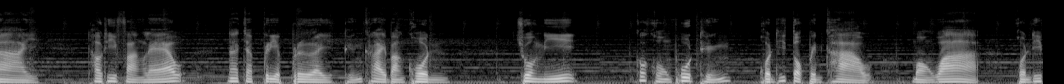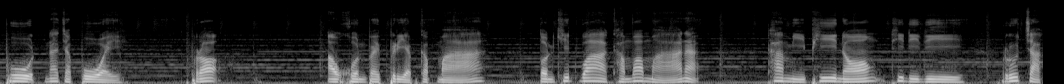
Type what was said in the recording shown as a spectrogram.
นาย เท่าที่ฟังแล้ว น่าจะเปรียบเปรยถึงใครบางคน ช่วงนี้ก็คงพูดถึงคนที่ตกเป็นข่าว มองว่าคนที่พูดน่าจะป่วย เพราะเอาคนไปเปรียบกับหมา ตนคิดว่าคำว่าหมาน่ะ ถ้ามีพี่น้องที่ดีๆ รู้จัก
